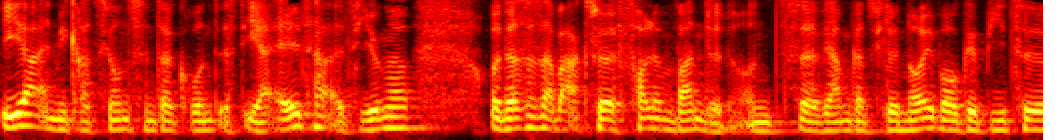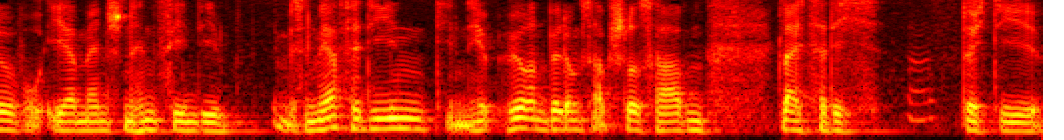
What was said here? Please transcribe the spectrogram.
eher einen Migrationshintergrund, ist eher älter als jünger. Und das ist aber aktuell voll im Wandel. Und äh, wir haben ganz viele Neubaugebiete, wo eher Menschen hinziehen, die ein bisschen mehr verdienen, die einen höheren Bildungsabschluss haben, gleichzeitig durch die,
